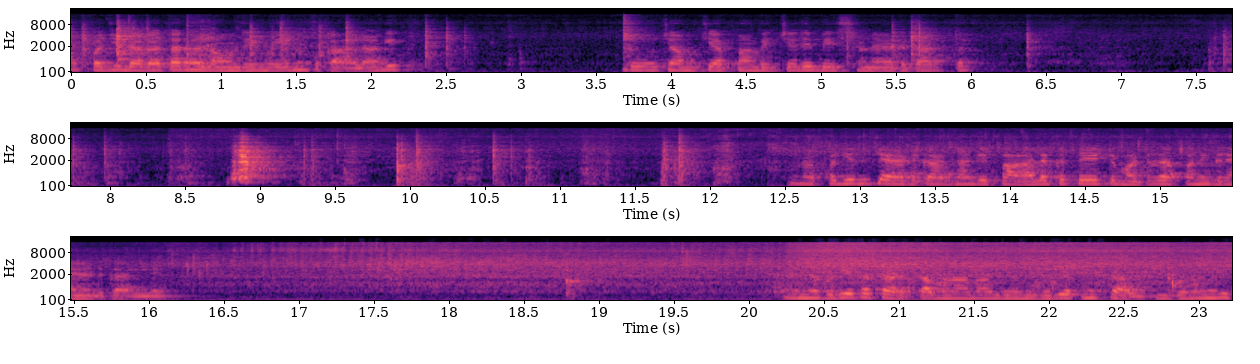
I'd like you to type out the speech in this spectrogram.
ਆਪਾਂ ਜੀ ਲਗਾਤਾਰ ਹਿਲਾਉਂਦੇ ਹੋਏ ਇਹਨੂੰ ਪਕਾ ਲਾਂਗੇ। ਦੋ ਚਮਚੇ ਆਪਾਂ ਵਿੱਚ ਇਹਦੇ ਬੇਸਣ ਐਡ ਕਰਤਾ। ਹੁਣ ਆਪਾਂ ਜਿਹਦੇ ਚ ਐਡ ਕਰ ਦਾਂਗੇ ਪਾਲਕ ਤੇ ਟਮਾਟਰ, ਆਪਾਂ ਨੇ ਗ੍ਰਾਈਂਡ ਕਰ ਲਿਆ ਜਿੰਨਾ ਵਧੀਆ ਆਪਾਂ ਤੜਕਾ ਬਣਾਵਾਂਗੇ, ਉਨੀ ਵਧੀਆ ਆਪਣੀ ਸਬਜ਼ੀ ਬਣੂਗੀ।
